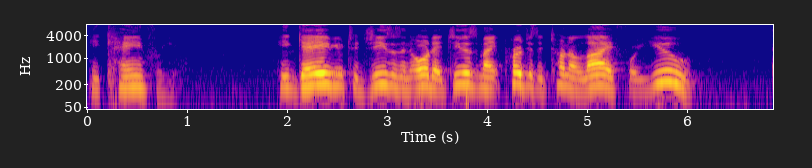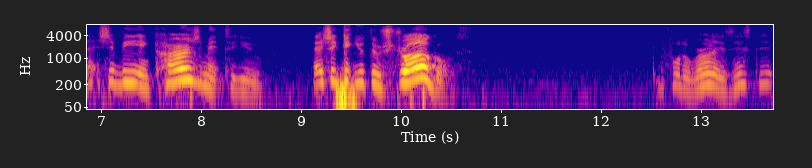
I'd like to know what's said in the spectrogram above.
He came for you. He gave you to Jesus in order that Jesus might purchase eternal life for you. That should be encouragement to you. That should get you through struggles. Before the world existed,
